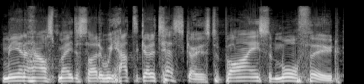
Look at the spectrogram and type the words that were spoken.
me and a housemate decided we had to go to Tesco's to buy some more food.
